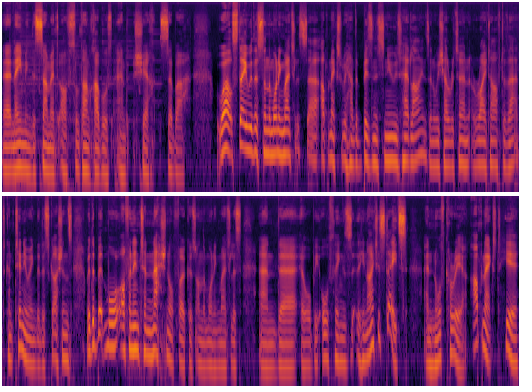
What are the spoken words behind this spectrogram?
naming the summit of Sultan Qaboos and Sheikh Sabah. Well, stay with us on the Morning Majlis. Uh, up next, we have the business news headlines, and we shall return right after that, continuing the discussions with a bit more of an international focus on the Morning Majlis. And uh, it will be all things the United States and North Korea. Up next, here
